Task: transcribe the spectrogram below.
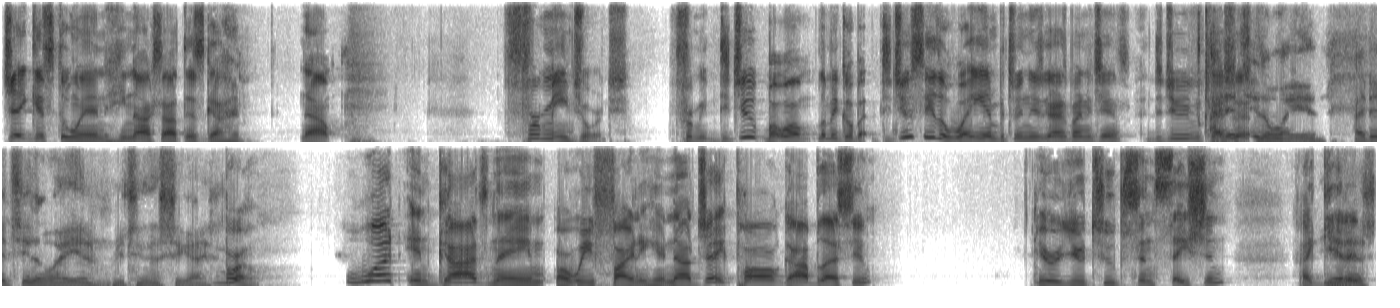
Jake gets the win. He knocks out this guy. Now, for me, George, for me, did you? But well, let me go back. Did you see the weigh in between these guys by any chance? Did you even I did that? see the weigh in. I did see the weigh in between those two guys. bro, what in God's name are we fighting here? Now, Jake Paul, God bless you. You're a YouTube sensation. I get it. is.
